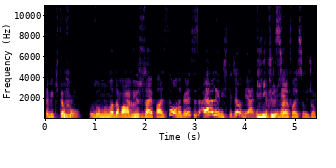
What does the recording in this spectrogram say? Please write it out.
Tabii kitabın uzunluğuna da bağlı. Yani. 100 sayfaysa ona göre siz ayarlayın işte canım yani. Üçte 1200 birini. sayfaysa hocam.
